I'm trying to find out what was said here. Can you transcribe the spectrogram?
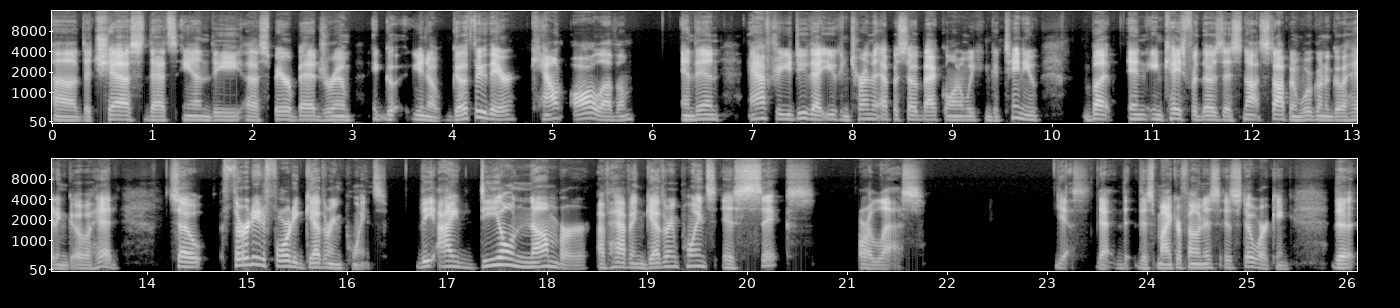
uh, the chest that's in the uh, spare bedroom. It go, you know, go through there, count all of them, and then after you do that, you can turn the episode back on and we can continue. But in in case for those that's not stopping, we're going to go ahead and go ahead. So thirty to forty gathering points. The ideal number of having gathering points is six or less. Yes, that th this microphone is is still working. The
